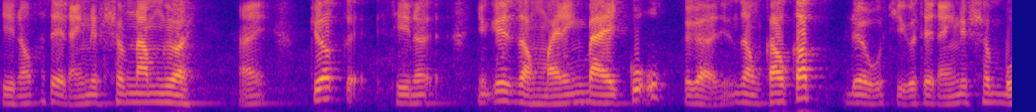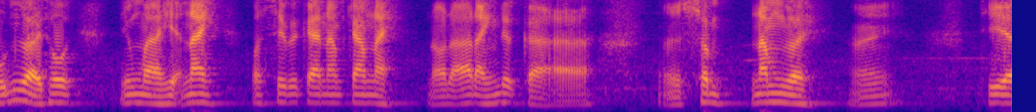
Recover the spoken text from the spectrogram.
thì nó có thể đánh được sâm 5 người Đấy. trước ấy, thì nó, những cái dòng máy đánh bài cũ kể cả những dòng cao cấp đều chỉ có thể đánh được sâm 4 người thôi nhưng mà hiện nay con CVK 500 này nó đã đánh được cả uh, sâm 5 người Đấy. thì uh,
